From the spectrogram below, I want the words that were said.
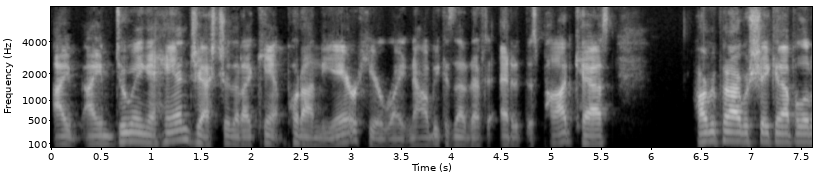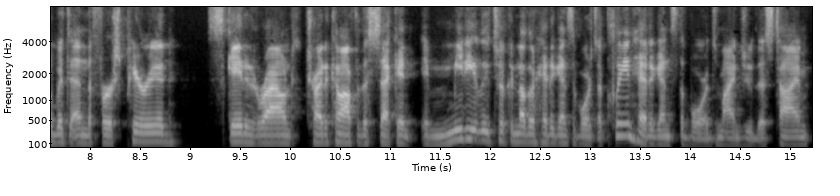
I, I am doing a hand gesture that I can't put on the air here right now because I'd have to edit this podcast. Harvey Pinard was shaken up a little bit to end the first period, skated around, tried to come out for the second, immediately took another hit against the boards, a clean hit against the boards, mind you, this time.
